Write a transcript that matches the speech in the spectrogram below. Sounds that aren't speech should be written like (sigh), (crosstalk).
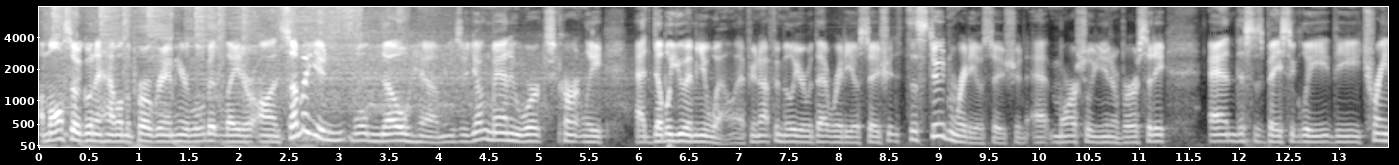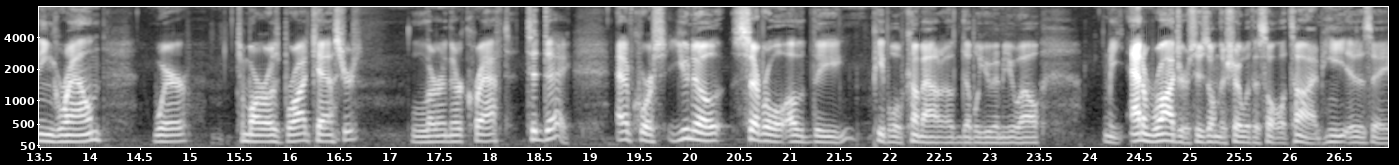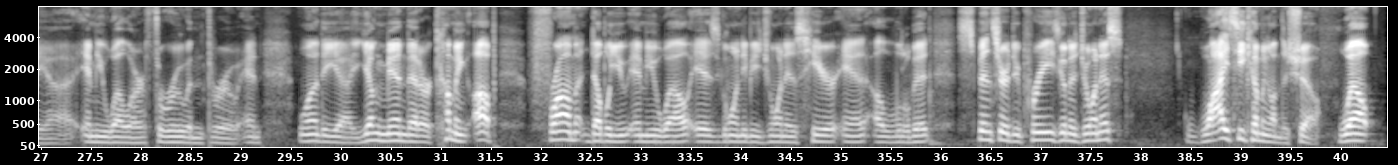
I'm also going to have on the program here a little bit later on. Some of you will know him. He's a young man who works currently at WMUL. If you're not familiar with that radio station, it's the student radio station at Marshall University. And this is basically the training ground where tomorrow's broadcasters learn their craft today. And of course, you know several of the people have come out of WMUL. I mean, Adam Rogers, who's on the show with us all the time, he is a uh, MULer through and through. And one of the uh, young men that are coming up from WMUL is going to be joining us here in a little bit. Spencer DuPris is going to join us. Why is he coming on the show? Well,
